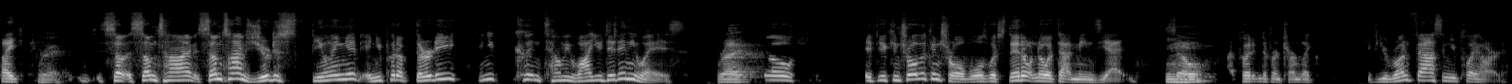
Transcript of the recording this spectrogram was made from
Like right. so sometimes sometimes you're just feeling it and you put up 30 and you couldn't tell me why you did anyways. Right. So if you control the controllables, which they don't know what that means yet. Mm-hmm. So I put it in different terms like if you run fast and you play hard.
